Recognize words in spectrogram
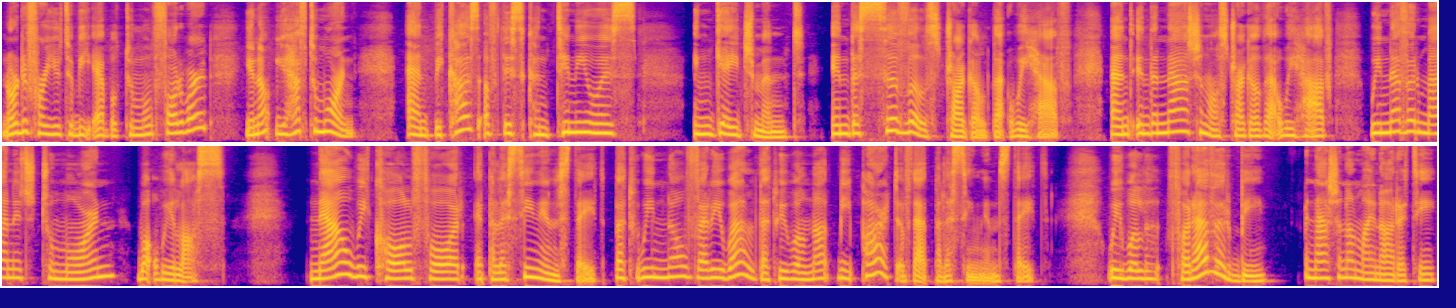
In order for you to be able to move forward, you know, you have to mourn. And because of this continuous engagement in the civil struggle that we have and in the national struggle that we have, we never managed to mourn what we lost. Now we call for a Palestinian state, but we know very well that we will not be part of that Palestinian state. We will forever be a national minority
